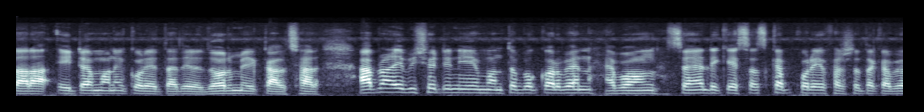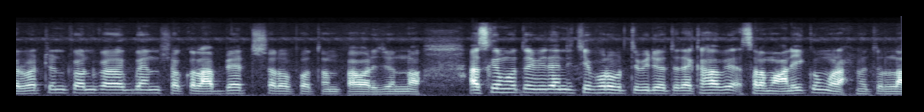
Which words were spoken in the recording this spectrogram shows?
তারা এটা মনে করে তাদের ধর্মের কালচার আপনারা এই বিষয়টি নিয়ে মন্তব্য করবেন এবং চ্যানেলটিকে সাবস্ক্রাইব করে পাশে থাকা বেল বাটনকে অন করে রাখবেন। সকল আপডেট সর্বপ্রথম পাওয়ার জন্য। আজকের মতো বিদায় নিচ্ছি। পরবর্তী ভিডিওতে দেখা হবে। আসসালামু আলাইকুম রহমতুল্লাহ।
